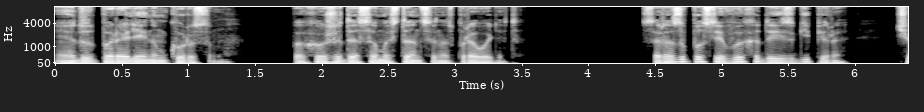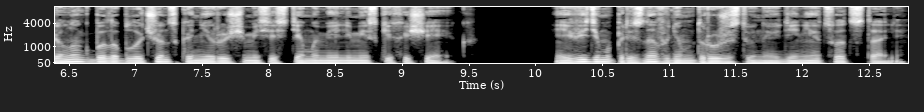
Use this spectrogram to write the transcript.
«Идут параллельным курсом. Похоже, до самой станции нас проводят». Сразу после выхода из гипера челнок был облучен сканирующими системами элемийских ищеек. И, видимо, признав в нем дружественную единицу, отстали.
